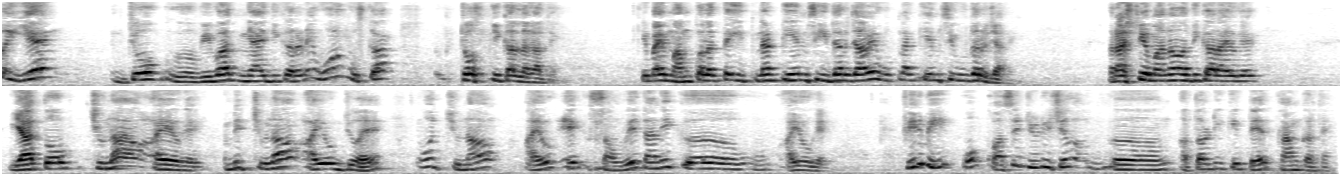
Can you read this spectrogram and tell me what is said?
तो ये जो विवाद न्यायाधिकरण है, वो उसका ठोस निकाल लगाते हैं। कि भाई, हमको लगता है इतना टीएमसी इधर जावे उतना टीएमसी उधर जावे राष्ट्रीय मानव अधिकार आयोग है, या तो चुनाव आयोग है। अभी चुनाव आयोग जो है, वो चुनाव आयोग एक संवैधानिक आयोग है। फिर भी वो जुडिशियल अथॉरिटी के तहत काम करते हैं।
